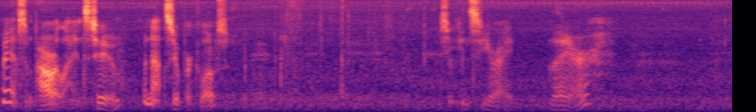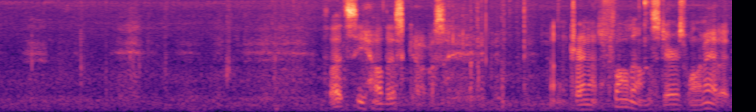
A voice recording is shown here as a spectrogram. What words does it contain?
We have some power lines too, but not super close. As you can see right there. So let's see how this goes. I'm going to try not to fall down the stairs while I'm at it.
